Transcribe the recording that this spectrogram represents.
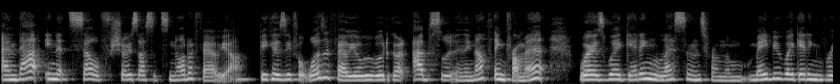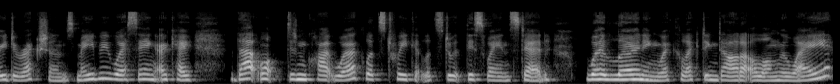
And that in itself shows us it's not a failure because if it was a failure we would have got absolutely nothing from it. Whereas we're getting lessons from them. Maybe we're getting redirections. Maybe we're saying okay that didn't quite work. Let's tweak it. Let's do it this way instead. We're learning. We're collecting data along the way.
